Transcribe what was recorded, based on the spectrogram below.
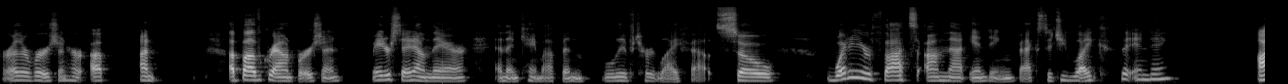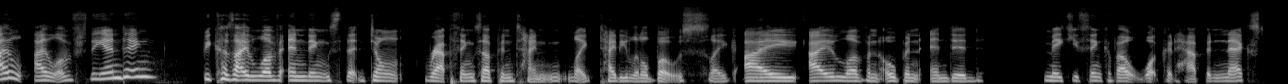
her other version her up on above ground version made her stay down there and then came up and lived her life out so what are your thoughts on that ending bex did you like the ending I I loved the ending because I love endings that don't wrap things up in tiny like tidy little bows. Like mm-hmm. I I love an open-ended make you think about what could happen next,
